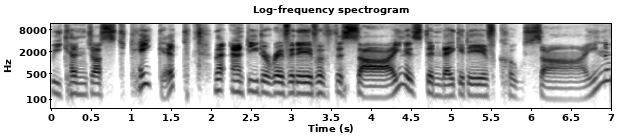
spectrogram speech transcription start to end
We can just take it. The antiderivative of the sine is the negative cosine.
